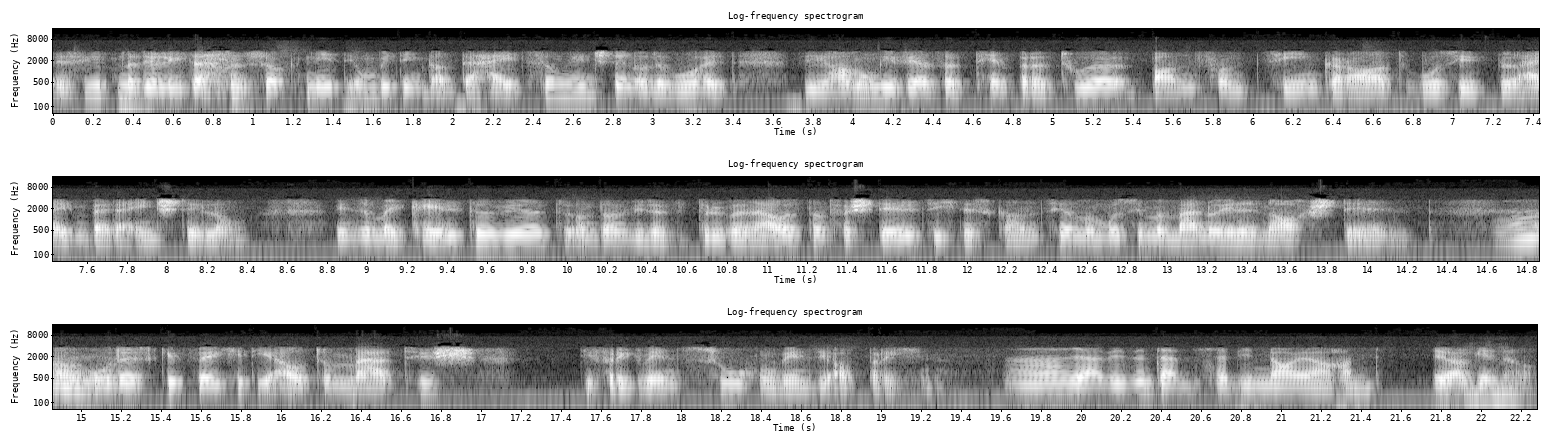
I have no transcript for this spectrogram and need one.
es gibt natürlich, dass man sagt, nicht unbedingt an der Heizung hinstellen oder wo halt, sie haben ungefähr so ein Temperaturband von 10 Grad, wo sie bleiben bei der Einstellung. Wenn es mal kälter wird und dann wieder drüber hinaus, dann verstellt sich das Ganze und man muss immer manuell nachstellen. Ah, Äh, Oder es gibt welche, die automatisch die Frequenz suchen, wenn sie abbrechen. ah, ja, die sind dann sicher die neueren. Ja, genau.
